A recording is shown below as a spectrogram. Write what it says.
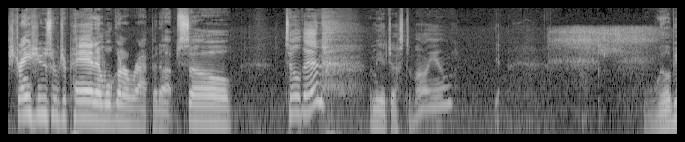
strange news from Japan, and we're going to wrap it up. So, till then, let me adjust the volume. Yeah. We'll be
